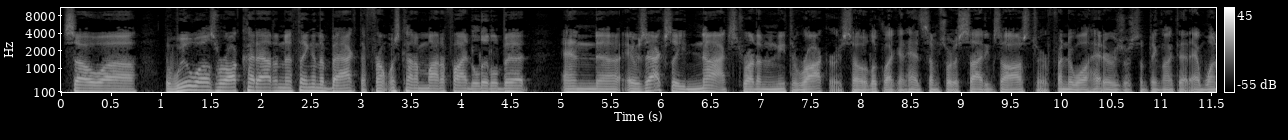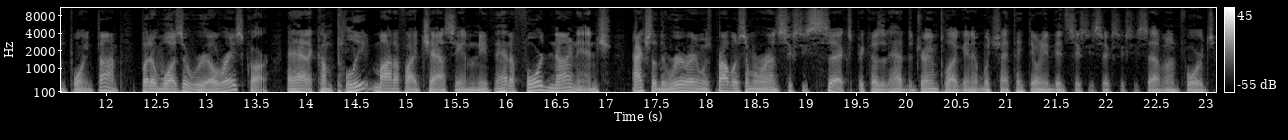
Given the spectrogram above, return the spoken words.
So uh, the wheel wells were all cut out on the thing in the back. The front was kind of modified a little bit, and uh, it was actually notched right underneath the rocker. So it looked like it had some sort of side exhaust or fender well headers or something like that at one point in time. But it was a real race car. It had a complete modified chassis underneath. It had a Ford 9 inch. Actually, the rear end was probably somewhere around 66 because it had the drain plug in it, which I think they only did 66, 67 on Fords.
